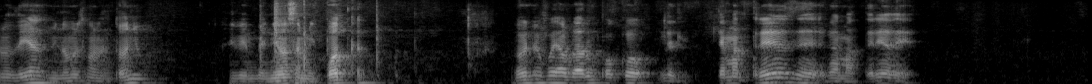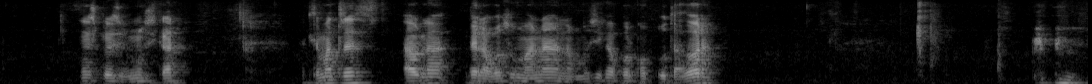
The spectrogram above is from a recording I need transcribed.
Buenos días, mi nombre es Juan Antonio y bienvenidos a mi podcast. Hoy les voy a hablar un poco del tema 3 de la materia de expresión musical. El tema 3 habla de la voz humana en la música por computadora.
